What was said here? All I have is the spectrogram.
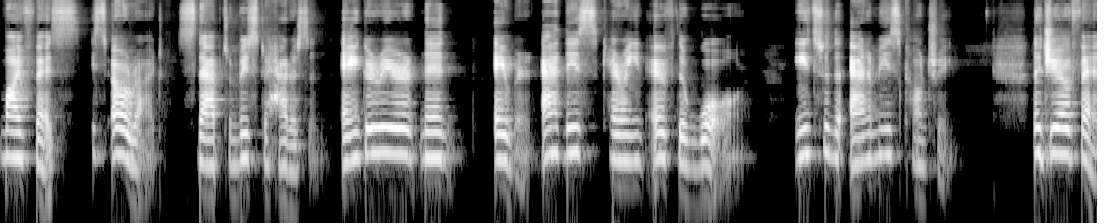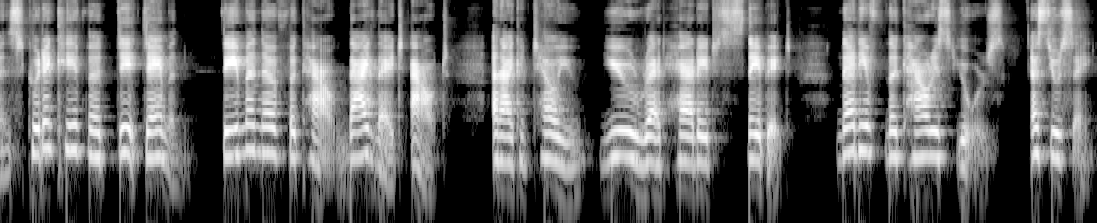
My face is all right, snapped Mr. Harrison, angrier than ever at this carrying of the war into the enemy's country. The jail fence couldn't keep the de demon, demon of a cow like that out, and I can tell you, you red-headed snippet, that if the cow is yours, as you say,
